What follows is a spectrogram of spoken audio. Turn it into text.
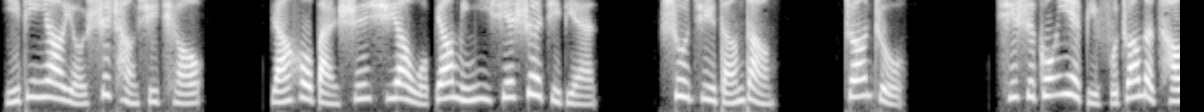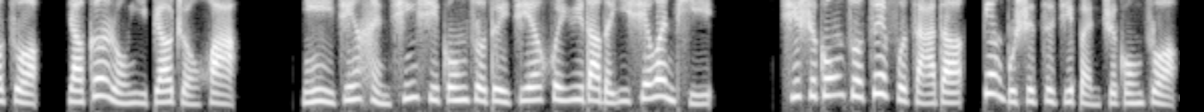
一定要有市场需求。然后版师需要我标明一些设计点，数据等等。庄主，其实工业比服装的操作要更容易标准化。你已经很清晰工作对接会遇到的一些问题。其实工作最复杂的并不是自己本职工作，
